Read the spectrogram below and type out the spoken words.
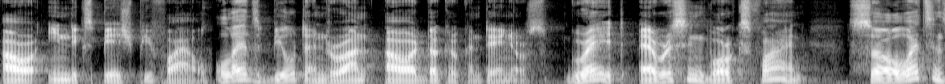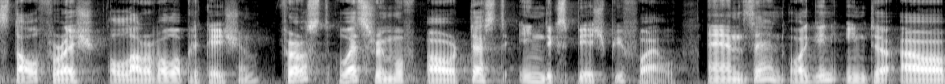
our index.php file. Let's build and run our Docker containers. Great, everything works fine. So let's install fresh Laravel application. First, let's remove our test index.php file and then login into our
